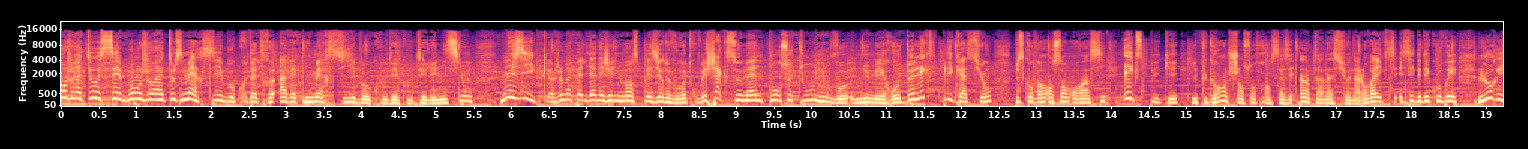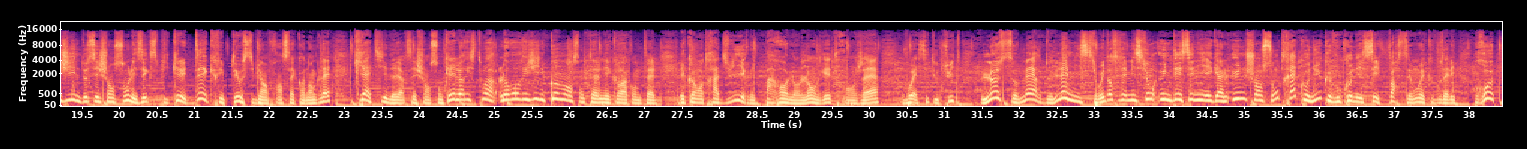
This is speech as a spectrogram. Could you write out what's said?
Bonjour à tous et bonjour à toutes, merci beaucoup d'être avec nous, merci beaucoup d'écouter l'émission Musique. Je m'appelle Yann et j'ai l'immense plaisir de vous retrouver chaque semaine pour ce tout nouveau numéro de l'explication, puisqu'on va ensemble, on va ainsi expliquer les plus grandes chansons françaises et internationales. On va essayer de découvrir l'origine de ces chansons, les expliquer, les décrypter aussi bien en français qu'en anglais. Qui a-t-il derrière ces chansons? Quelle est leur histoire? Leur origine? Comment sont-elles nées? Que racontent-elles? Et comment traduire les paroles en langue étrangère? Voici tout de suite le sommaire de l'émission. Et dans cette émission, une décennie égale une chanson très connue que vous connaissez forcément et que vous allez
